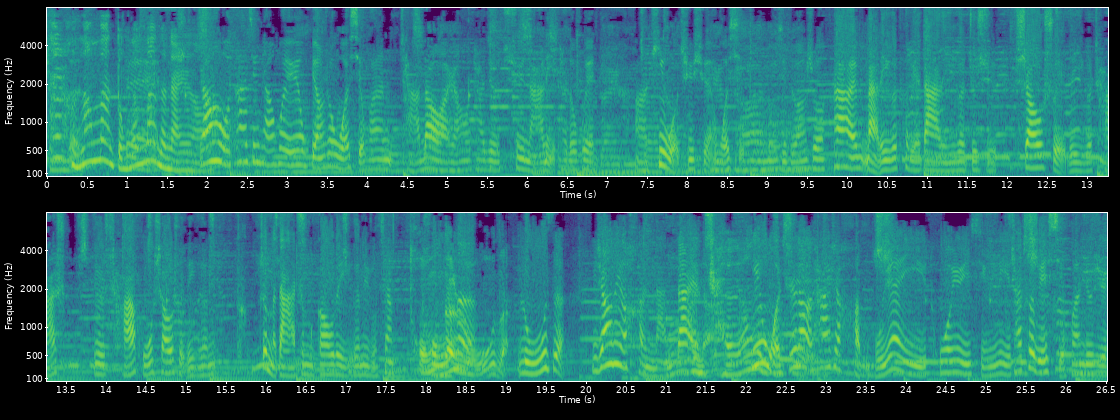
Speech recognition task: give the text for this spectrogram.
他是很浪漫、懂浪漫的男人啊。然后他经常会，因为比方说我喜欢茶道啊，然后他就去哪里，他都会啊替我去选我喜欢的东西。比方说，他还买了一个特别大的一个，就是烧水的一个茶水，就是茶壶烧水的一个这么大、这么高的一个那种像铜的炉子。炉子。你知道那个很难带的，因为我知道他是很不愿意托运行李，他特别喜欢就是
